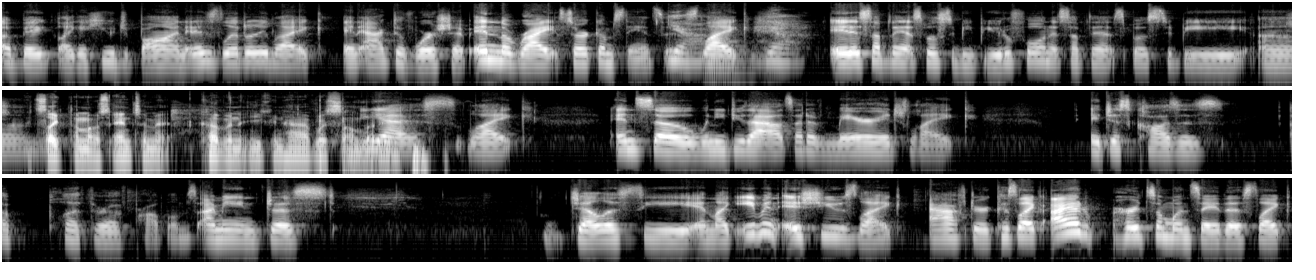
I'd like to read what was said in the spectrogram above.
a big like a huge bond it is literally like an act of worship in the right circumstances Yeah. like yeah it is something that's supposed to be beautiful and it's something that's supposed to be um It's like the most intimate covenant you can have with somebody. Yes, like, and so when you do that outside of marriage, like, it just causes a plethora of problems. I mean, just jealousy and like even issues like after, because like I had heard someone say this, like,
